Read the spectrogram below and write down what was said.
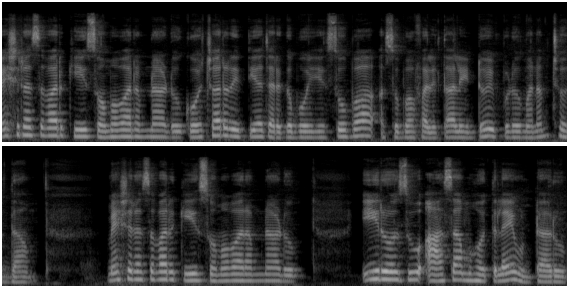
మేషరాశి వారికి సోమవారం నాడు గోచార రీత్యా జరగబోయే శుభ అశుభ ఫలితాలు ఏంటో ఇప్పుడు మనం చూద్దాం. మేషరాశి వారికి సోమవారం నాడు ఈరోజు ఆశాముహూర్తులై ఉంటారు.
